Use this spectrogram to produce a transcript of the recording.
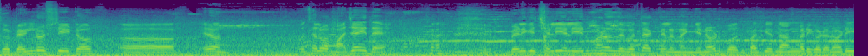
ಸೊ ಬೆಂಗಳೂರು ಸ್ಟ್ರೀಟು ಏನೋ ಒಂದು ಒಂದು ಸ್ವಲ್ಪ ಮಜಾ ಇದೆ. ಬೆಳಿಗ್ಗೆ ಚಳಿಯಲ್ಲಿ ಏನು ಮಾಡೋದು ಗೊತ್ತಾಗ್ತಿಲ್ಲ ನನಗೆ ನೋಡ್ಬೋದು. ಪ್ರತಿಯೊಂದು ಅಂಗಡಿ ಕೂಡ ನೋಡಿ,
